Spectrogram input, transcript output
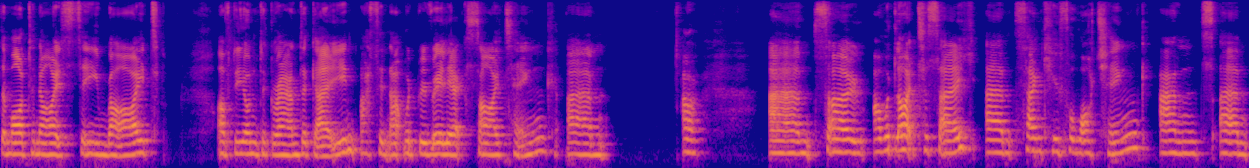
the modernised steam ride of the underground again. I think that would be really exciting. Um, um, so I would like to say um, thank you for watching and um,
